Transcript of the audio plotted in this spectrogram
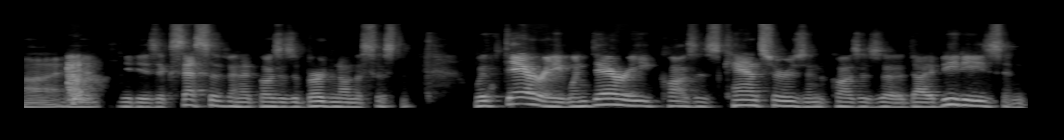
uh, and it is excessive and it poses a burden on the system. With dairy, when dairy causes cancers and causes uh, diabetes and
